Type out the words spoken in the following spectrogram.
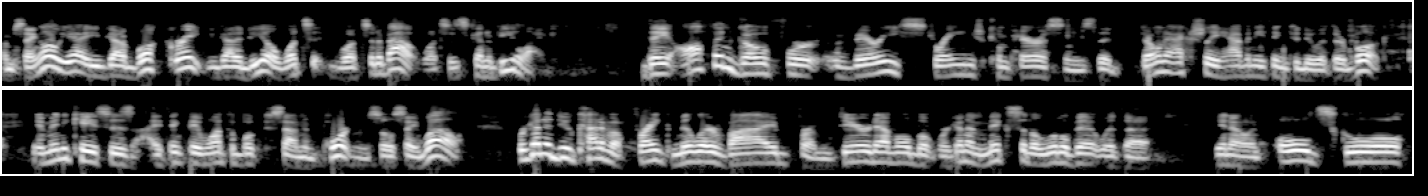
I'm saying, "Oh yeah, you've got a book, great, you've got a deal. What's it? What's it about? What's it going to be like?" They often go for very strange comparisons that don't actually have anything to do with their book. In many cases, I think they want the book to sound important, so they'll say, "Well, we're going to do kind of a Frank Miller vibe from Daredevil, but we're going to mix it a little bit with a, you know, an old school."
